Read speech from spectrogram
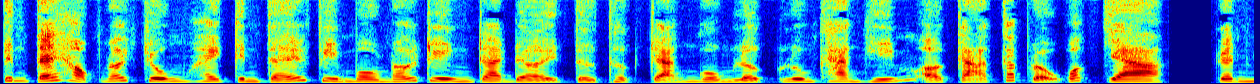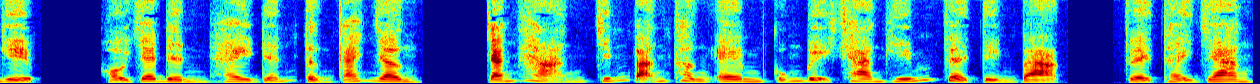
Kinh tế học nói chung hay kinh tế vi mô nói riêng ra đời từ thực trạng nguồn lực luôn khan hiếm ở cả cấp độ quốc gia, doanh nghiệp, hộ gia đình hay đến từng cá nhân. Chẳng hạn chính bản thân em cũng bị khan hiếm về tiền bạc, về thời gian.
